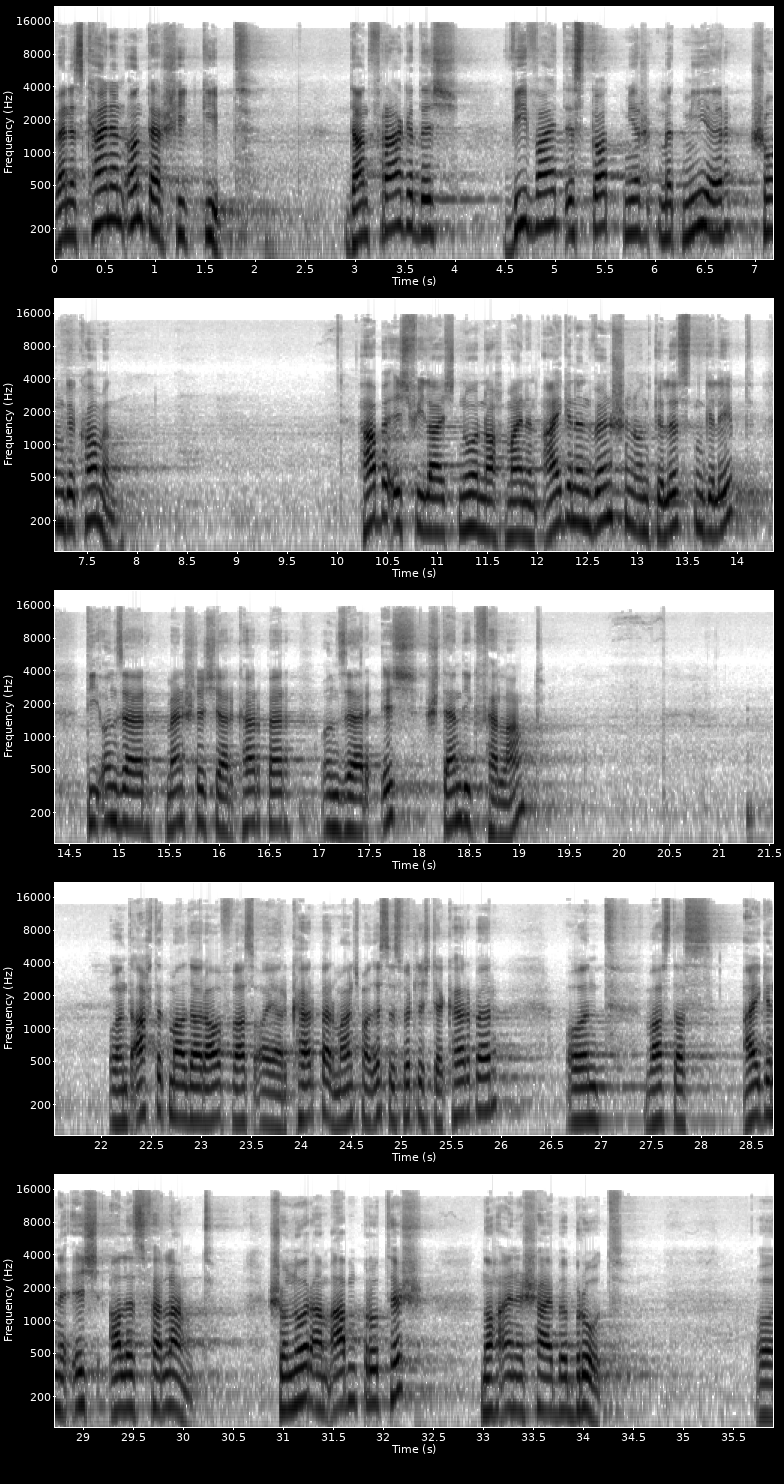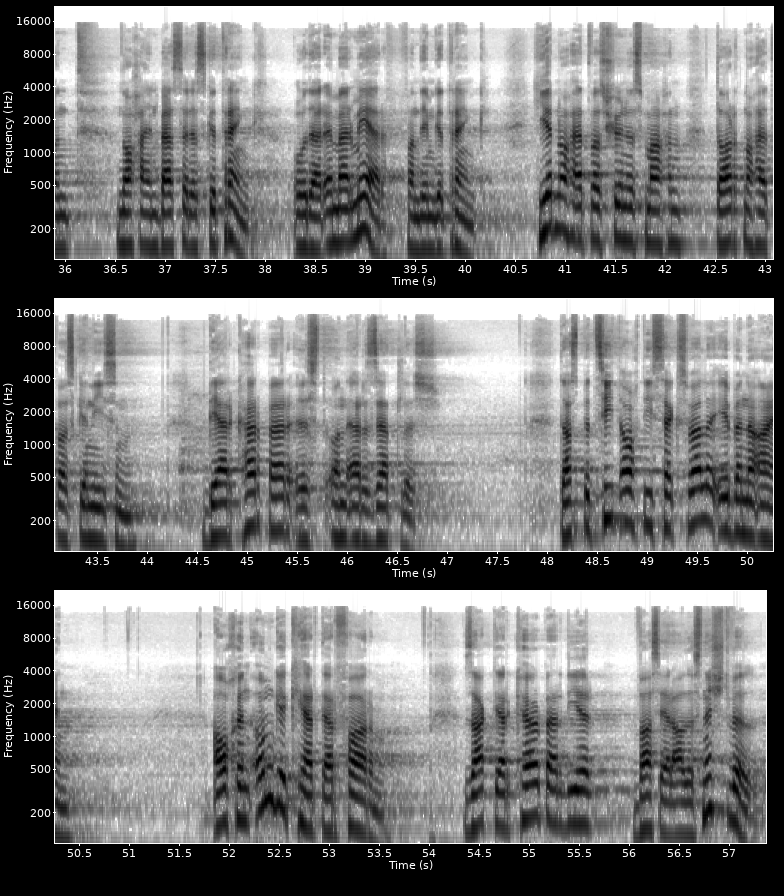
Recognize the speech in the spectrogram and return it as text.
wenn es keinen Unterschied gibt, dann frage dich, wie weit ist Gott mir, mit mir schon gekommen? Habe ich vielleicht nur nach meinen eigenen Wünschen und Gelüsten gelebt? Die unser menschlicher Körper, unser Ich ständig verlangt. Und achtet mal darauf, was euer Körper, manchmal ist es wirklich der Körper, und was das eigene Ich alles verlangt. Schon nur am Abendbrottisch noch eine Scheibe Brot und noch ein besseres Getränk oder immer mehr von dem Getränk. Hier noch etwas Schönes machen, dort noch etwas genießen. Der Körper ist unersättlich. Das bezieht auch die sexuelle Ebene ein. Auch in umgekehrter Form sagt der Körper dir, was er alles nicht will.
